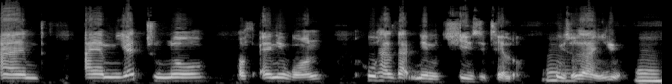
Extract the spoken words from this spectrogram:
And I am yet to know of anyone who has that name Chizitelu, who is Mm, older than you. mm,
